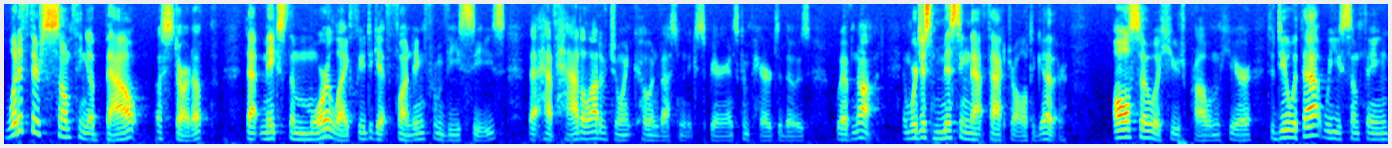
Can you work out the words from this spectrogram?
what if there's something about a startup that makes them more likely to get funding from VCs that have had a lot of joint co-investment experience compared to those who have not? And we're just missing that factor altogether. Also a huge problem here. To deal with that, we use something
